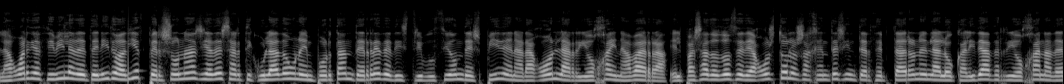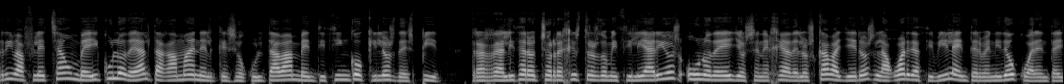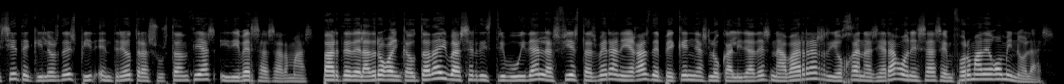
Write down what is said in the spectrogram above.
La Guardia Civil ha detenido a 10 personas y ha desarticulado una importante red de distribución de speed en Aragón, La Rioja y Navarra. El pasado 12 de agosto los agentes interceptaron en la localidad riojana de Ribaflecha un vehículo de alta gama en el que se ocultaban 25 kilos de speed. Tras realizar ocho registros domiciliarios, uno de ellos en Egea de los Caballeros, la Guardia Civil ha intervenido 47 kilos de speed, entre otras sustancias y diversas armas. Parte de la droga incautada iba a ser distribuida en las fiestas veraniegas de pequeñas localidades navarras, riojanas y aragonesas en forma de gominolas.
